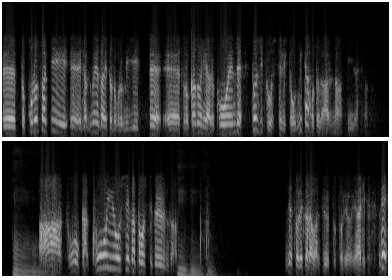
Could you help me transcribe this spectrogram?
えーっと、この先、えー100メーター行ったところ右行って、えーその角にある公園で野宿をしてる人を見たことがあるなって言い出します。うんああ、そうか、こういう教え方をしてくれるんだう。んうんで、それからはずっとそれをやり、で、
